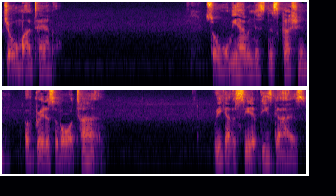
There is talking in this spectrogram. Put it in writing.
Joe Montana. So when we having this discussion of greatest of all time, we got to see if these guys'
